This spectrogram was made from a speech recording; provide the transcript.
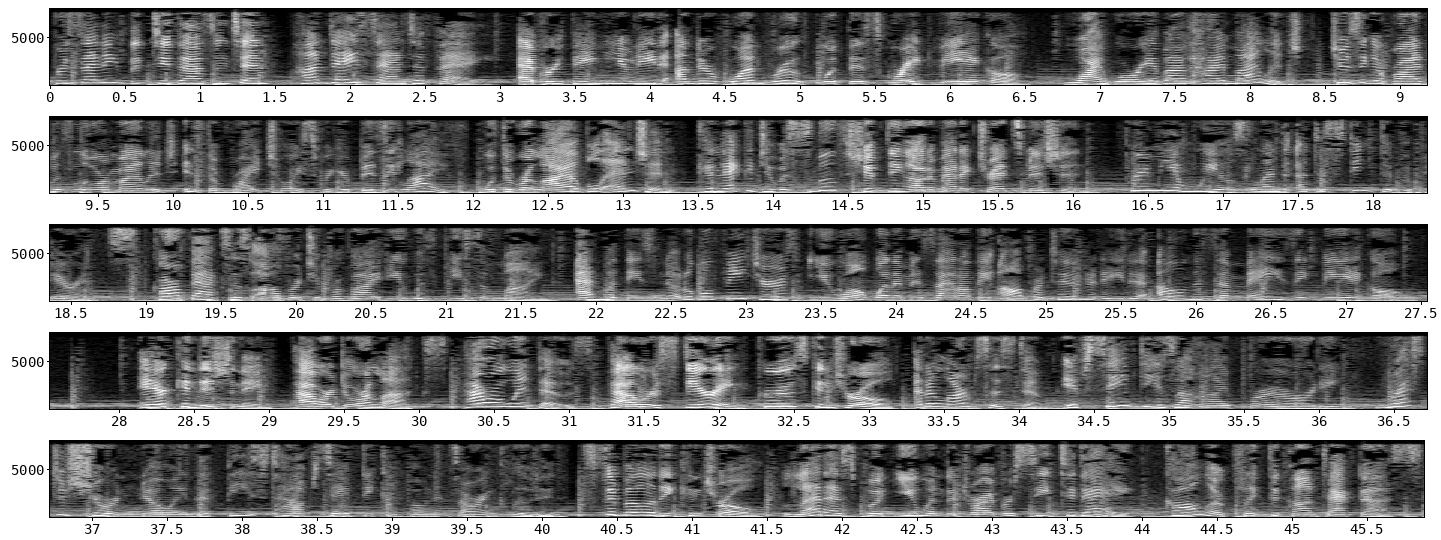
Presenting the 2010 Hyundai Santa Fe. Everything you need under one roof with this great vehicle. Why worry about high mileage? Choosing a ride with lower mileage is the right choice for your busy life. With a reliable engine connected to a smooth shifting automatic transmission, premium wheels lend a distinctive appearance. Carfax is offered to provide you with peace of mind. And with these notable features, you won't want to miss out on the opportunity to own this amazing vehicle air conditioning, power door locks, power windows, power steering, cruise control, an alarm system. If safety is a high priority, rest assured knowing that these top safety components are included. Stability control. Let us put you in the driver's seat today. Call or click to contact us.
